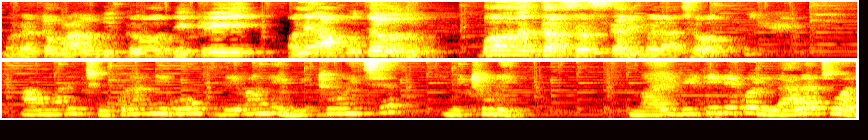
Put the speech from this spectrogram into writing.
મને તો મારો દીકરો, દીકરી અને આ પુત્રવધુ બધા સંસ્કારી મળ્યા છો. આ મારી છોકરાની બહુ દેવાંગી મીઠુડી છે મીઠુડી. મારી બેટીને કોઈ લાલચ હોય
